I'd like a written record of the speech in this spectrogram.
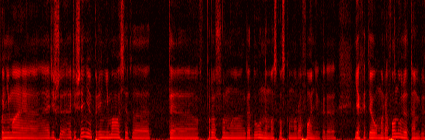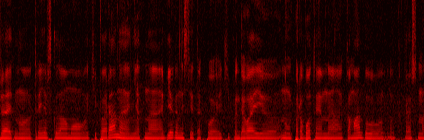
понимая, реш- решение принималось это в прошлом э, году на московском марафоне, когда я хотел марафон уже там бежать, но тренер сказал, мол, типа рано, нет набеганности такой, типа давай, э, ну, поработаем на команду, как раз на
